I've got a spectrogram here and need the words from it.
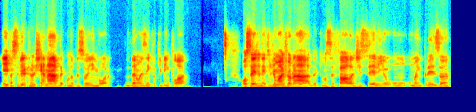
E aí perceberam que não tinha nada quando a pessoa ia embora. Dando um exemplo aqui bem claro. Ou seja, dentro de uma jornada que você fala de ser ali um, uma empresa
